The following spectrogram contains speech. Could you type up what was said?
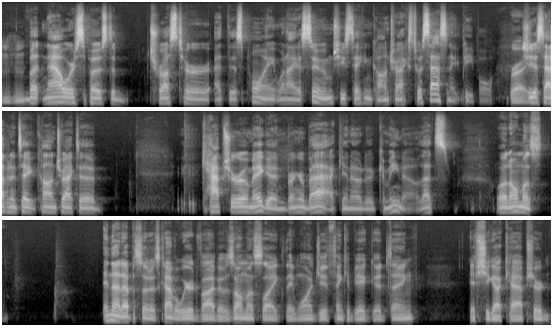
Mm-hmm. But now we're supposed to trust her at this point when I assume she's taking contracts to assassinate people. Right. She just happened to take a contract to capture Omega and bring her back, you know, to Kamino. That's Well, it almost in that episode, it was kind of a weird vibe. It was almost like they wanted you to think it'd be a good thing if she got captured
